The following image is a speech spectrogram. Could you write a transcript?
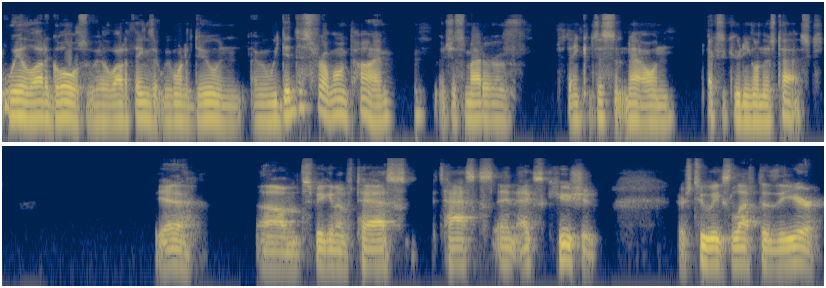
We had a lot of goals. We had a lot of things that we want to do. And I mean we did this for a long time. It's just a matter of staying consistent now and executing on those tasks. Yeah. Um, speaking of tasks, tasks and execution, there's two weeks left of the year.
